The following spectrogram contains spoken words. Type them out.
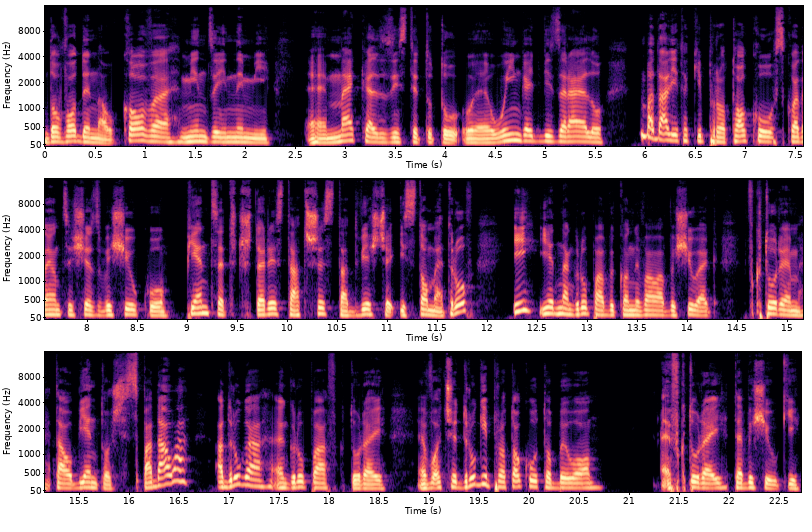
dowody naukowe, między innymi Mekel z Instytutu e, Wingate w Izraelu badali taki protokół składający się z wysiłku 500, 400, 300, 200 i 100 metrów i jedna grupa wykonywała wysiłek, w którym ta objętość spadała, a druga grupa, w której, czy drugi protokół to było w której te wysiłki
